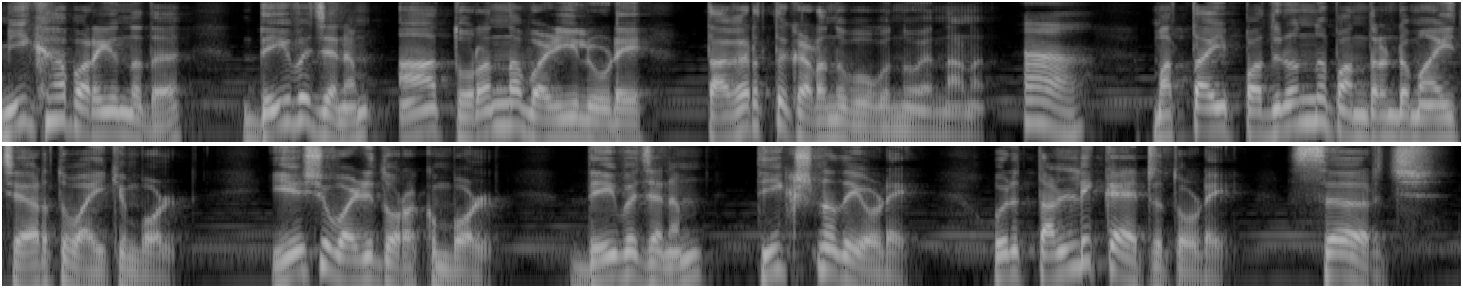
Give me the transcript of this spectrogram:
മീഖ പറയുന്നത് ദൈവജനം ആ തുറന്ന വഴിയിലൂടെ തകർത്ത് കടന്നുപോകുന്നു എന്നാണ്. മത്തായി പതിനൊന്ന് പന്ത്രണ്ടുമായി ചേർത്ത് വായിക്കുമ്പോൾ യേശു വഴി തുറക്കുമ്പോൾ ദൈവജനം തീക്ഷ്ണതയോടെ ഒരു തള്ളിക്കയറ്റത്തോടെ സേർച്ച്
